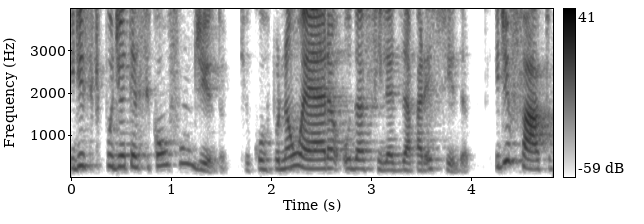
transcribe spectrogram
e disse que podia ter se confundido, que o corpo não era o da filha desaparecida. E de fato,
